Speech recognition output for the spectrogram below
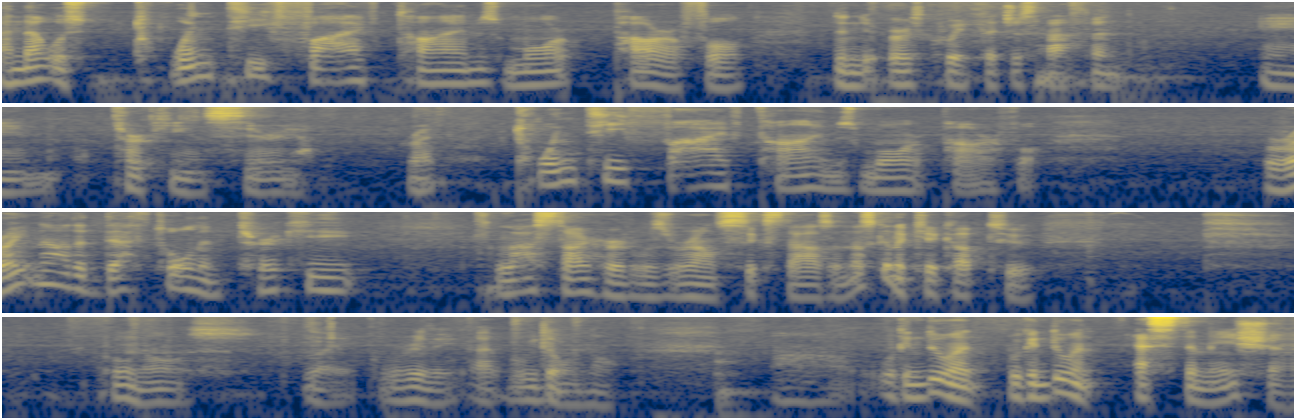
and that was 25 times more powerful than the earthquake that just happened in Turkey and Syria right 25 times more powerful. Right now the death toll in Turkey last I heard was around 6,000 that's gonna kick up to who knows? Like really uh, we don't know. Uh, we can do it we can do an estimation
